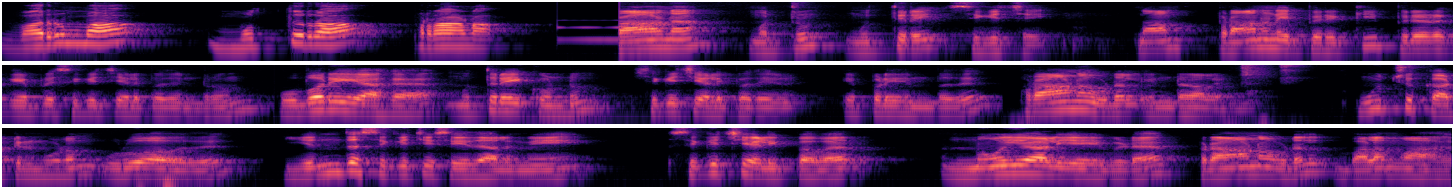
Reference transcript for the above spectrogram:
வர்மா முத்துரா பிராணா. பிராண மற்றும் முத்திரை சிகிச்சை. நாம் பிராணனை பெருக்கி பிறருக்கு எப்படி சிகிச்சை அளிப்பது என்றும் உபரியாக முத்திரை கொண்டும் சிகிச்சை அளிப்பது எப்படி என்பது பிராண உடல் என்றால் என்ன? மூச்சுக்காற்றின் மூலம் உருவாவது எந்த சிகிச்சை செய்தாலுமே சிகிச்சை அளிப்பவர் நோயாளியை விட பிராண உடல் பலமாக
